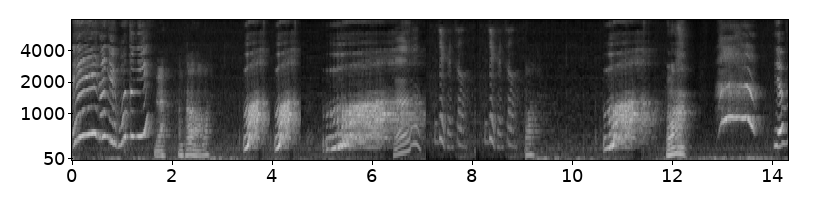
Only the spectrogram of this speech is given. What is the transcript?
에이 나니 원투니? 누나 한번 받아봐봐. 우와 우와. 우와 어? 이제 괜찮아. 이제 괜찮아. 와. 우와. 와. 대박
